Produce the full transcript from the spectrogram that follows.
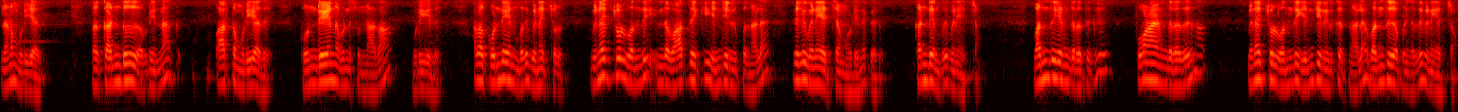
இல்லைன்னா முடியாது. இப்போ கண்டு அப்படின்னா வார்த்தை முடியாது. கொண்டேன் அப்படின்னு சொன்னால் தான் முடியுது. அப்போ கொண்டே என்பது வினைச்சொல். வினைச்சொல் வந்து இந்த வார்த்தைக்கு எஞ்சி நிற்பதனால இதுக்கு வினையச்சம் அப்படின்னு பேர். கண்டு என்பது வினையச்சம். வந்து என்கிறதுக்கு போனா என்கிறது வினைச்சொல் வந்து எஞ்சி நிற்கிறதுனால வந்து அப்படிங்கிறது வினையச்சம்.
